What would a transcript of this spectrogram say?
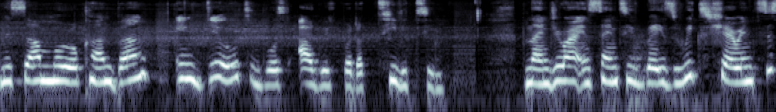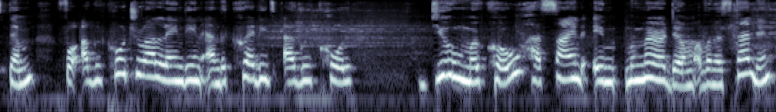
NIRSAL Moroccan Bank in deal to boost agri productivity. The Nigerian incentive-based risk-sharing system for agricultural lending and the Credit Agricole du Maroc has signed a memorandum of understanding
